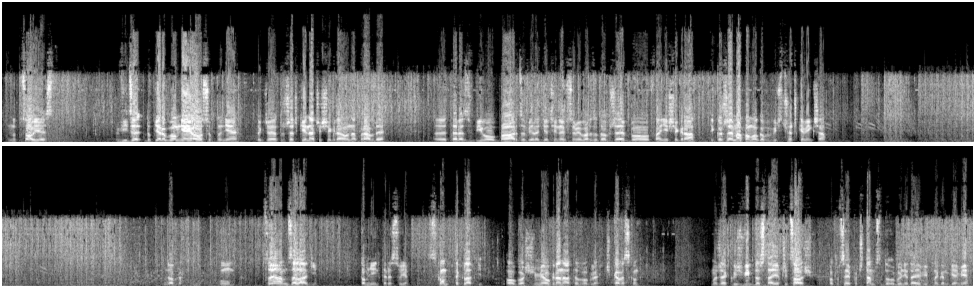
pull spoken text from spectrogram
No co jest? Widzę, dopiero było mniej osób, no nie? Także troszeczkę inaczej się grało, naprawdę. E, teraz wbiło bardzo wiele dzieci, no i w sumie bardzo dobrze, bo fajnie się gra. Tylko, że mapa mogłaby być troszeczkę większa. Dobra. Ump. Co ja mam za lagi? To mnie interesuje. Skąd te klatki? O, gość miał granatę w ogóle. Ciekawe skąd. Może jakoś VIP dostaje, czy coś. Potem sobie poczytam, co do ogólnie daje VIP na Gungamie.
